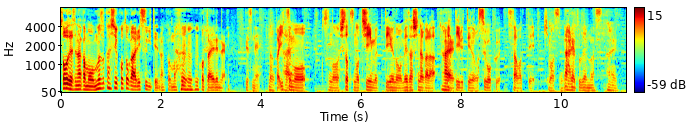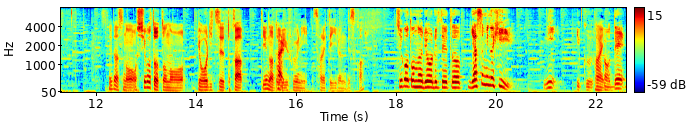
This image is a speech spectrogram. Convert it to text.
そうですなんかもう難しいことがありすぎてなんかうまく答えれないですね。なんかいつも、その一つのチームっていうのを目指しながらはいやっているっていうのがすごく伝わってきますね。ありがとうございます、はい、それではそのお仕事との両立とかっていうのはどういうふうにされているんですか、仕事の両立でいうと休みの日に行くので、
